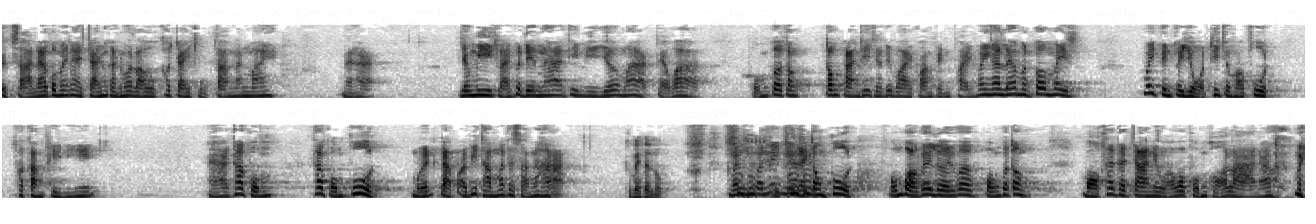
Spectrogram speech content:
ศึกษาแล้วก็ไม่แน่ใจเหมือนกันว่าเราเข้าใจถูกตามนั้นไหมนะฮะยังมีอีกหลายประเด็นนะฮะที่มีเยอะมาก แต่ว่าผมก็ต้องต้องการที่จะอธิบายความเป็นไป ไม่งั้นแล้วมันก็ไม่ไม่เป็นประโยชน์ที่จะมาพูดพระคำพีนี้นะฮะถ้าผมถ้าผมพูด เหมือนกับอภิธรรมมัทสังหะก็ไม่สนุก มันมันไม่มีอะไรต้องพูด ผมบอกได้เลยว่าผมก็ต้องบอกท่านอาจารย์ดีกว่าว่าผมขอลานะ ไม่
